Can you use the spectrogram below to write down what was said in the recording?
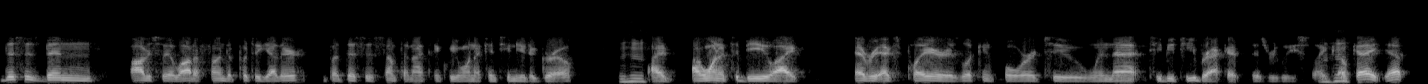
this has been obviously a lot of fun to put together but this is something i think we want to continue to grow mhm. i i want it to be like every ex player is looking forward to when that tbt bracket is released like Mhm. okay yep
